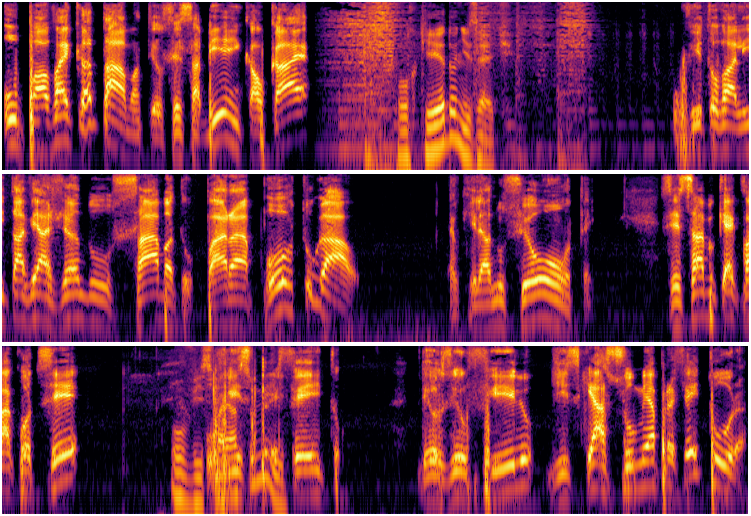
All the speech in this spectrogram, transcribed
O pau vai cantar, Matheus. Você sabia, em Calcaia? Por que, Donizete? O Vitor Valim está viajando sábado para Portugal. É o que ele anunciou ontem. Você sabe o que é que vai acontecer? O vice o vice-prefeito Deusinho Filho disse que assume a prefeitura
